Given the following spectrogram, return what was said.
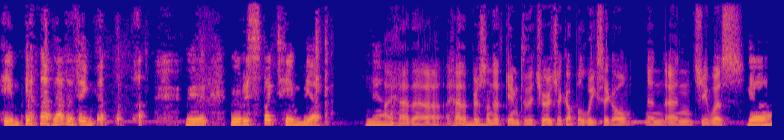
him. That's the thing. we we respect him. Yeah. Yeah. I had a I had a person that came to the church a couple of weeks ago, and and she was yeah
